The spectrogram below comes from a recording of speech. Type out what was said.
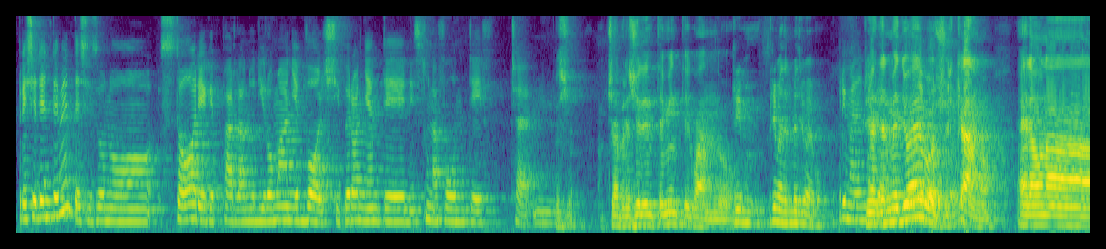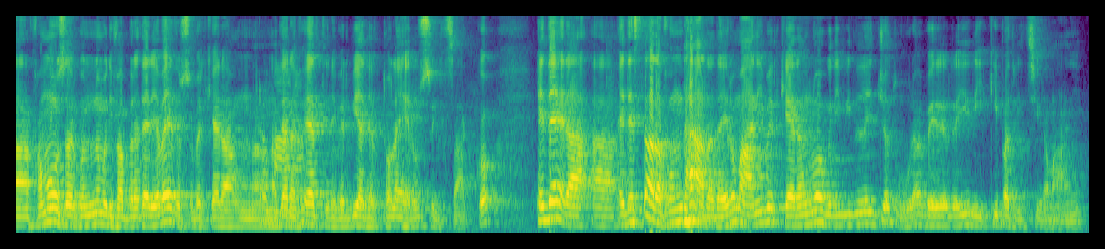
Precedentemente ci sono storie che parlano di romani e volsci, però niente, nessuna fonte, cioè mm, Cioè precedentemente quando? Prim- prima del Medioevo? prima del Prima del Medioevo Circano era una famosa con il nome di Fabrateria Vetus perché era una, una terra fertile per via del Tolerus, il sacco, ed, era, ed è stata fondata dai romani perché era un luogo di villeggiatura per i ricchi patrizi romani.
